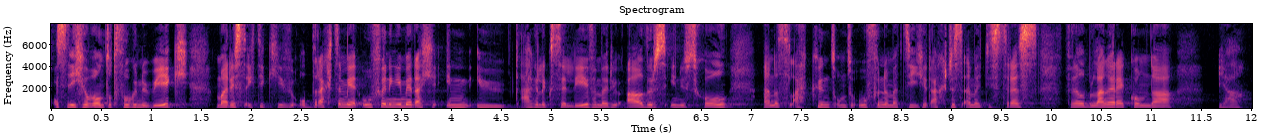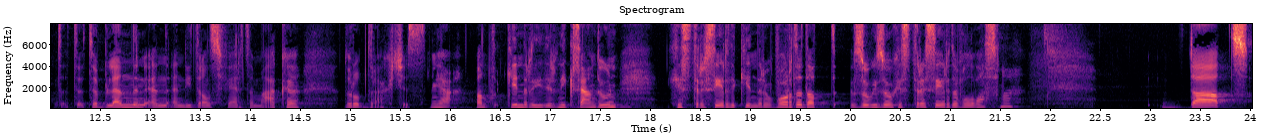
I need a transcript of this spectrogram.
is niet gewoon tot volgende week, maar is echt, ik geef je opdrachten mee en oefeningen mee dat je in je dagelijkse leven met je ouders in je school aan de slag kunt om te oefenen met die gedachten en met die stress. Ik vind het heel belangrijk om dat ja, te, te, blenden en, en die transfer te maken door opdrachtjes. Ja, want kinderen die er niks aan doen, gestresseerde kinderen, worden dat sowieso gestresseerde volwassenen? Dat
